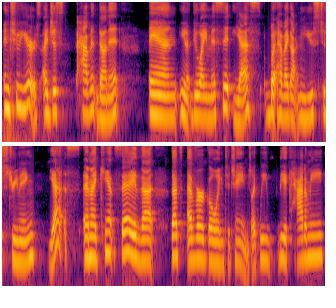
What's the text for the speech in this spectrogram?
in two years. I just haven't done it. And, you know, do I miss it? Yes. But have I gotten used to streaming? Yes. And I can't say that that's ever going to change. Like we, the Academy,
